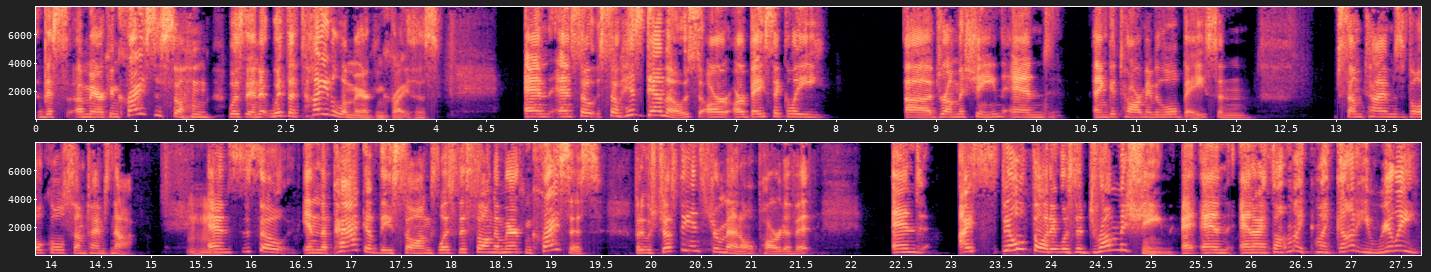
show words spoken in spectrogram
this American Crisis song was in it with the title American Crisis. And and so so his demos are are basically uh drum machine and and guitar, maybe a little bass and sometimes vocals, sometimes not. Mhm. And so in the pack of these songs was this song American Crisis, but it was just the instrumental part of it. And I still thought it was a drum machine. And and, and I thought, my my God, he really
